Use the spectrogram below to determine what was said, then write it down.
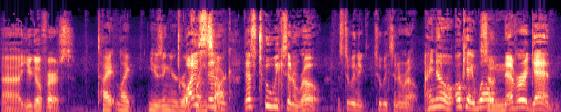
uh, you go first. Tight like using your girlfriend's Twice in sock? that's two weeks in a row. That's doing it two weeks in a row. I know. Okay, well, so never again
